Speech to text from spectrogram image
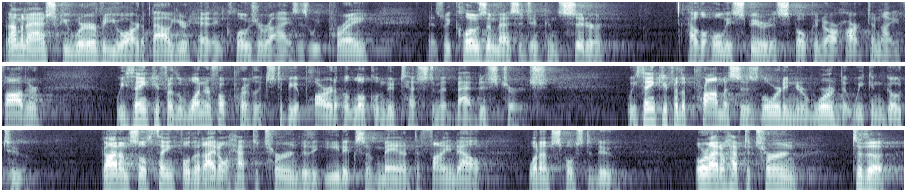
And I'm going to ask you, wherever you are, to bow your head and close your eyes as we pray, as we close the message and consider how the Holy Spirit has spoken to our heart tonight. Father, we thank you for the wonderful privilege to be a part of a local New Testament Baptist church. We thank you for the promises, Lord, in your word that we can go to. God, I'm so thankful that I don't have to turn to the edicts of man to find out what I'm supposed to do. Lord, I don't have to turn to the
